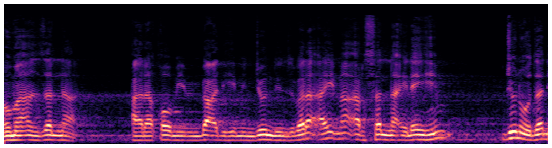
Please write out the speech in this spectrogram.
ወማ ኣንዘልና ዓላ ቆውሚ ምን ባዕድሂ ምን ጁንድን ዝበላ ኣይ ማ ኣርሰልና ኢለይህም ጅኑደን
